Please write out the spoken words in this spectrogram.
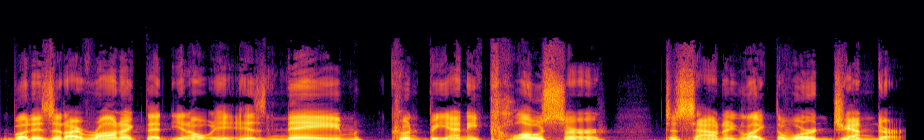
But is it ironic that, you know, his name couldn't be any closer to sounding like the word gender?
